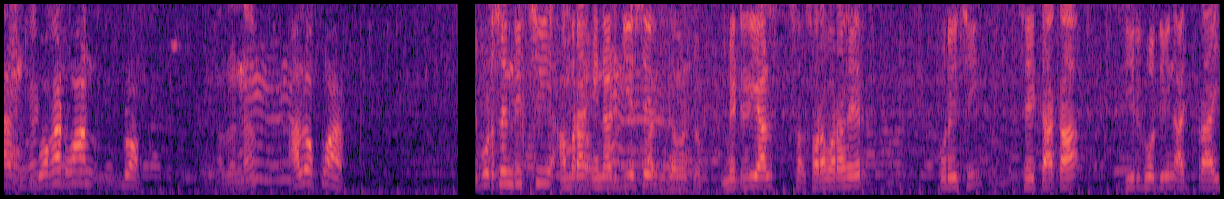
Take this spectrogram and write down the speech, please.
আর গোঘাট ওয়ান ব্লক আপনার নাম? আলোক কুমার। রিপোর্টেশন দিচ্ছি আমরা এনআরজিএস এর মেটেরিয়াল সরবরাহের করেছি। সেই টাকা দীর্ঘদিন আজ প্রায়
